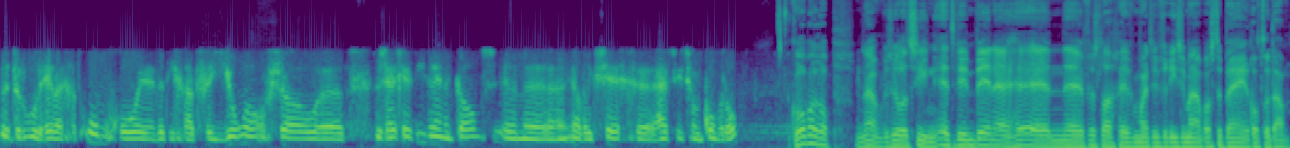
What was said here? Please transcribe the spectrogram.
het roer heel erg gaat omgooien. Dat hij gaat verjongen of zo. Uh, dus hij geeft iedereen een kans. En uh, ja, wat ik zeg, uh, hij heeft zoiets van kom erop. Kom maar op. Nou, we zullen het zien. Edwin Benne en verslaggever Martin Vriesema was erbij in Rotterdam.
